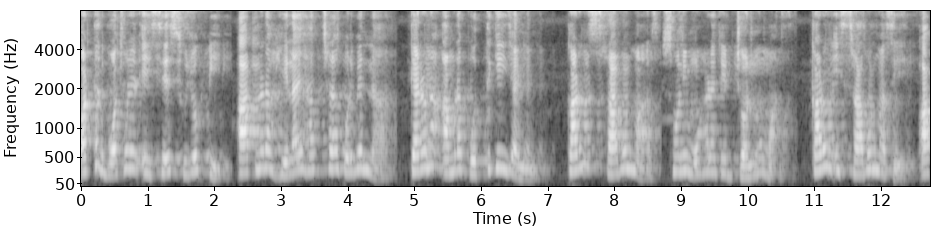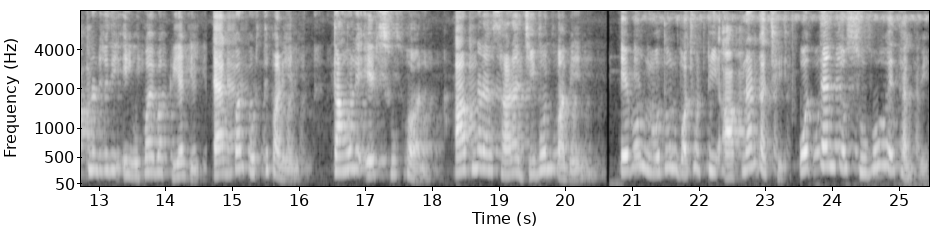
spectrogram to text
অর্থাৎ বছরের এই শেষ সুযোগটি আপনারা হেলায় হাতছাড়া করবেন না। কেননা আমরা প্রত্যেকেই জানি, কারণ শ্রাবণ মাস শনি মহারাজের জন্ম মাস। কারণ এই শ্রাবণ মাসে আপনারা যদি এই উপায় বা ক্রিয়াটি একবার করতে পারেন, তাহলে এর সুফল আপনারা সারা জীবন পাবেন। এবং নতুন বছরটি আপনার কাছে অত্যন্ত শুভ হয়ে থাকবে।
